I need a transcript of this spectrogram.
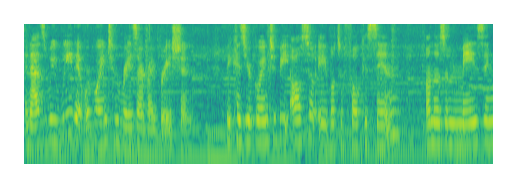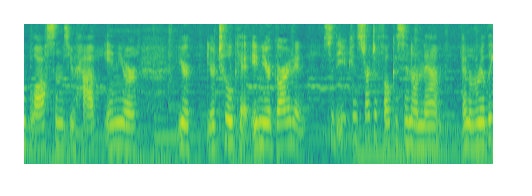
And as we weed it, we're going to raise our vibration because you're going to be also able to focus in on those amazing blossoms you have in your your your toolkit in your garden so that you can start to focus in on them and really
